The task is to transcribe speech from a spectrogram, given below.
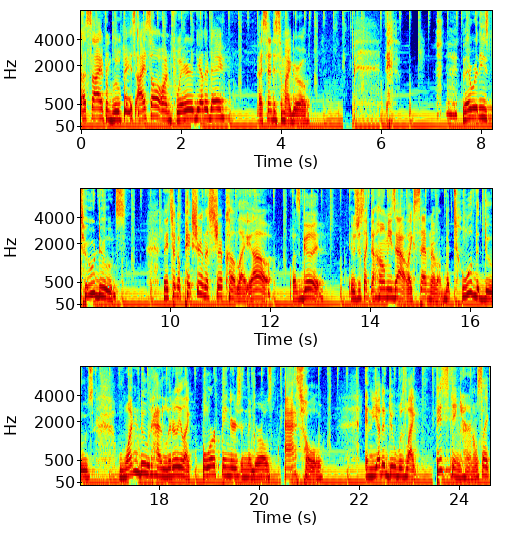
aside from Blueface, I saw on Twitter the other day, I sent it to my girl. there were these two dudes. They took a picture in the strip club, like, yo, what's good? It was just like the homies out, like seven of them. But two of the dudes, one dude had literally like four fingers in the girl's asshole, and the other dude was like fisting her. And I was like,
